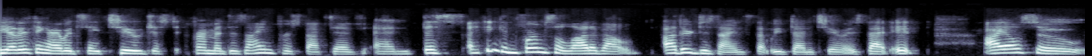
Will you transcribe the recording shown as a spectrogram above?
the other thing I would say too, just from a design perspective, and this I think informs a lot about other designs that we've done too, is that it I also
